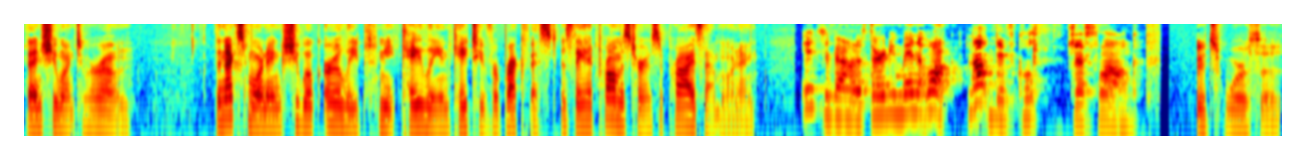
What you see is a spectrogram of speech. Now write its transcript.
Then she went to her own. The next morning she woke early to meet Kaylee and K2 for breakfast, as they had promised her a surprise that morning. It's about a 30 minute walk. Not difficult, just long. It's worth it.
